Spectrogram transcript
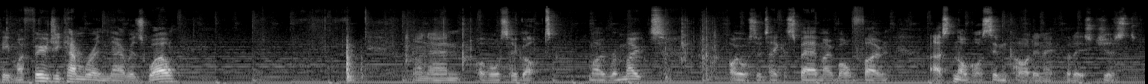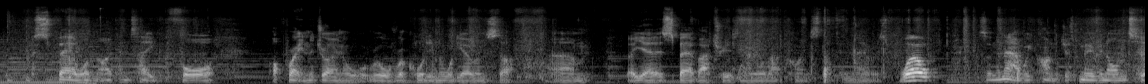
keep my Fuji camera in there as well. And then I've also got my remote. I also take a spare mobile phone. It's not got a SIM card in it, but it's just a spare one that I can take for operating the drone or, or recording audio and stuff. Um, but yeah, there's spare batteries and all that kind of stuff in there as well. So now we're kind of just moving on to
